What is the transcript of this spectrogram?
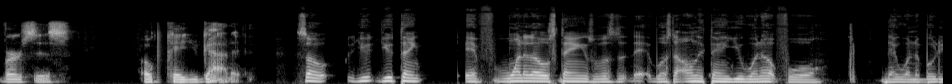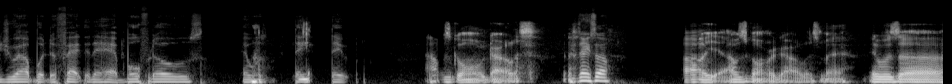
Versus, okay, you got it. So you you think if one of those things was the, was the only thing you went up for, they wouldn't have booted you out. But the fact that they had both of those, it was they they. I was going regardless. You think so? Oh yeah, I was going regardless, man. It was uh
